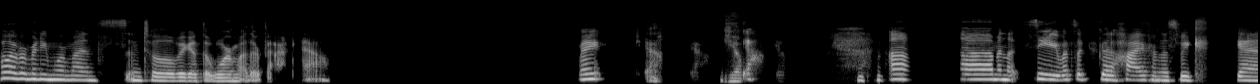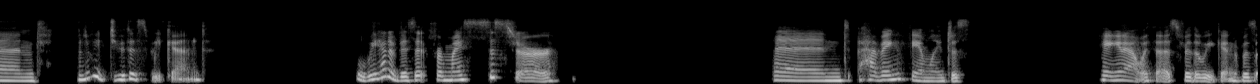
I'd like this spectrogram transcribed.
however many more months until we get the warm weather back now right Yep. Yeah. um, um, and let's see, what's a good high from this weekend? What did we do this weekend? Well, we had a visit from my sister. And having family just hanging out with us for the weekend was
